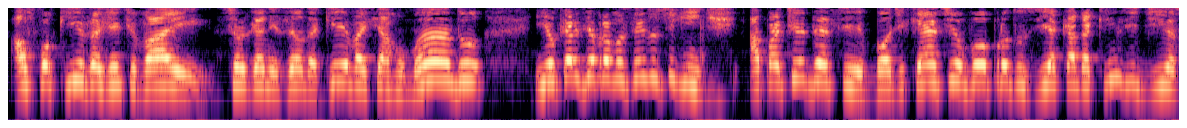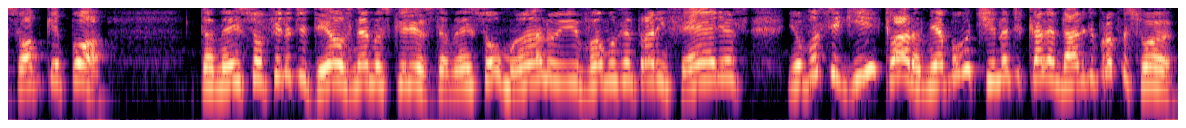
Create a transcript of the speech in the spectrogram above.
Aos pouquinhos a gente vai se organizando aqui, vai se arrumando. E eu quero dizer para vocês o seguinte: a partir desse podcast eu vou produzir a cada 15 dias só, porque, pô também sou filho de Deus, né, meus queridos? Também sou humano e vamos entrar em férias. E eu vou seguir, claro, minha rotina de calendário de professor.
